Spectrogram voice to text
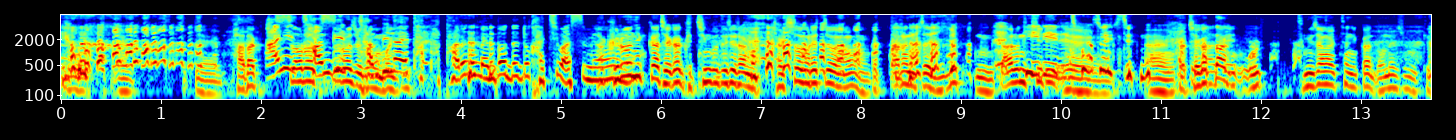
예, 예, 바닥 아니 썰어 잠비 쓸어주고 뭐 잠비나의 이렇게. 다, 다른 멤버들도 같이 왔으면 아, 그러니까 제가 그 친구들이랑 결성을 했죠. 그러니까 다른 이제 이게 음, 다른 피리를 피리, 예. 청소해 주는. 아, 그러니까 제가 딱. 올- 등장할 테니까 너네 좀 이렇게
